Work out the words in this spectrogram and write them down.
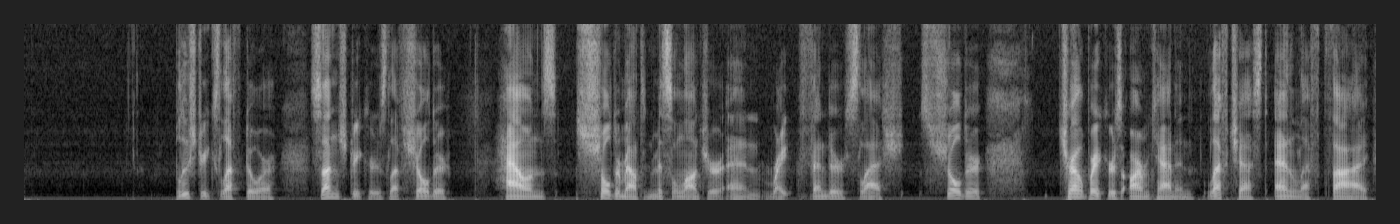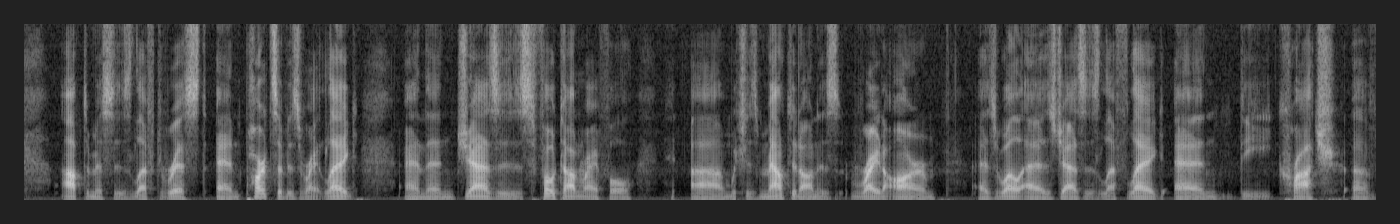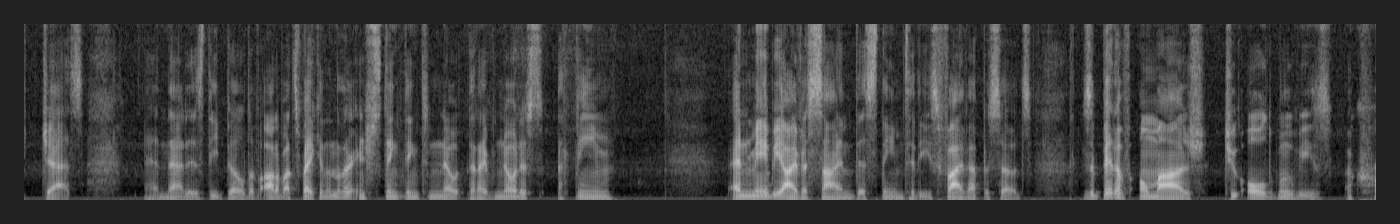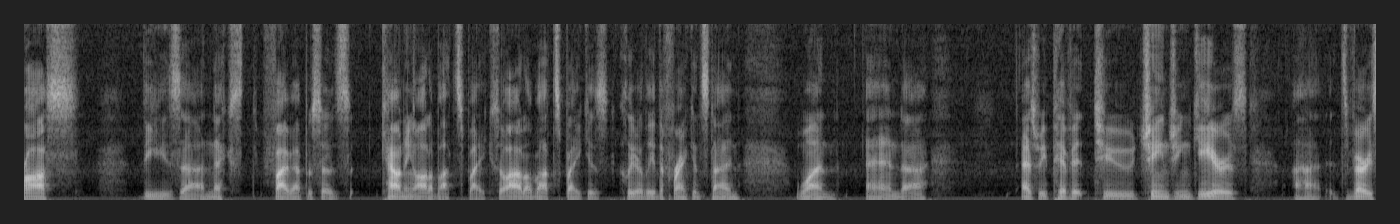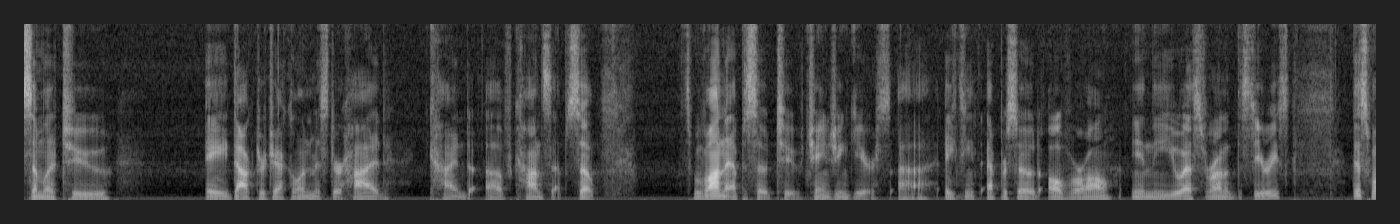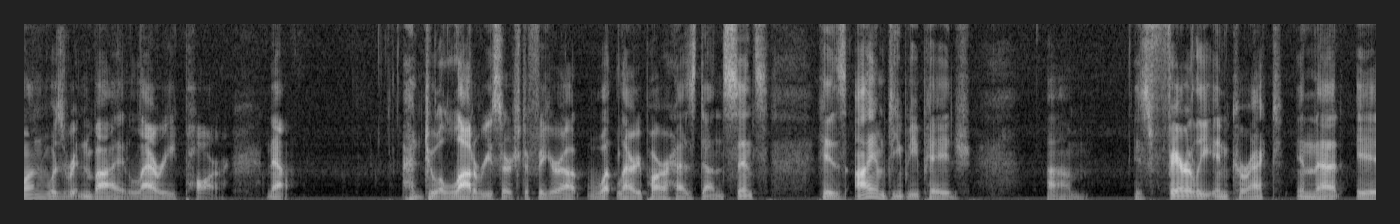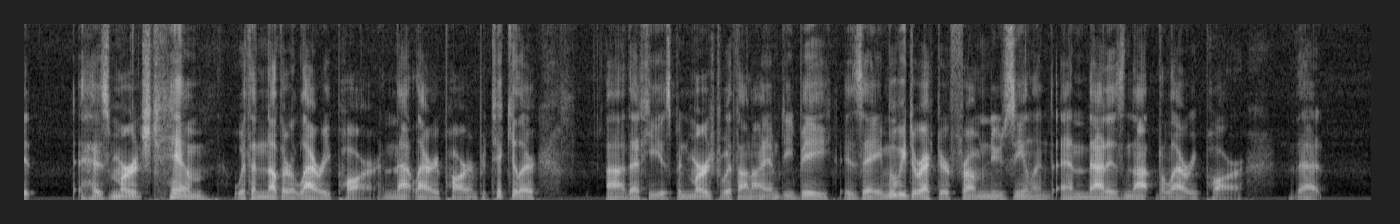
Bluestreak's left door, Sunstreaker's left shoulder, Hound's shoulder mounted missile launcher and right fender slash shoulder, Trailbreaker's arm cannon, left chest and left thigh, Optimus's left wrist and parts of his right leg, and then Jazz's photon rifle, um, which is mounted on his right arm, as well as Jazz's left leg and the crotch of Jazz. And that is the build of Autobot Spike. And another interesting thing to note that I've noticed a theme, and maybe I've assigned this theme to these five episodes, is a bit of homage to old movies across these uh, next five episodes, counting Autobot Spike. So Autobot Spike is clearly the Frankenstein one. And uh, as we pivot to changing gears, uh, it's very similar to a Dr. Jekyll and Mr. Hyde kind of concept. So let's move on to episode two, Changing Gears. Uh, 18th episode overall in the U.S. run of the series. This one was written by Larry Parr. Now, I had to do a lot of research to figure out what Larry Parr has done since. His IMDb page um, is fairly incorrect in that it has merged him with another Larry Parr. And that Larry Parr in particular, uh, that he has been merged with on IMDb, is a movie director from New Zealand. And that is not the Larry Parr that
